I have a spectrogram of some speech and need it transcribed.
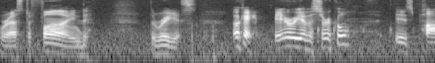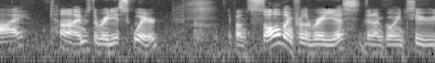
We're asked to find the radius. Okay, area of a circle is pi times the radius squared. If I'm solving for the radius, then I'm going to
